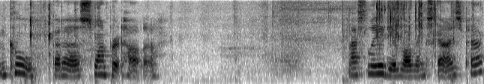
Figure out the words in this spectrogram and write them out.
And cool, got a Swampert Holo. Lastly, the Evolving Skies pack.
